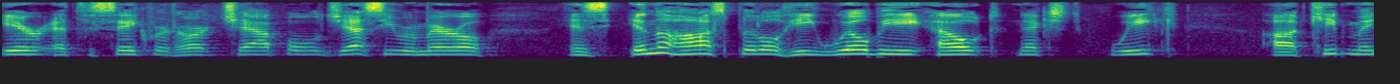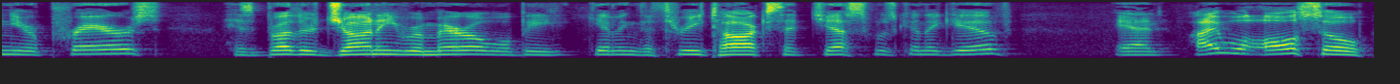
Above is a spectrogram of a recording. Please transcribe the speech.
here at the Sacred Heart Chapel. Jesse Romero is in the hospital. He will be out next week. Uh, keep him in your prayers. His brother Johnny Romero will be giving the three talks that Jess was going to give. And I will also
